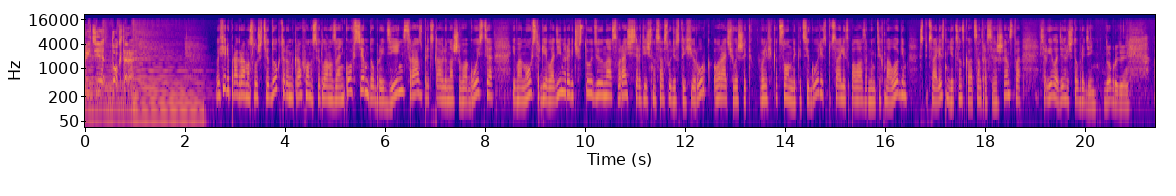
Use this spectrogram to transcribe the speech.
Слушайте доктора. В эфире программа «Слушайте доктора». У микрофона Светлана Заньков. Всем добрый день. Сразу представлю нашего гостя Иванов Сергей Владимирович. В студии у нас врач сердечно-сосудистый хирург, врач высшей квалификационной категории, специалист по лазерным технологиям, специалист медицинского центра совершенства. Сергей Владимирович, добрый день. Добрый день.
